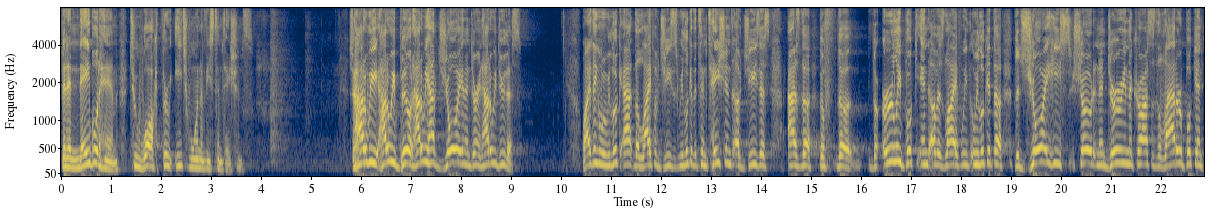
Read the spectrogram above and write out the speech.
that enabled him to walk through each one of these temptations. So, how do we, how do we build? How do we have joy and enduring? How do we do this? Well, I think when we look at the life of Jesus, we look at the temptations of Jesus as the, the, the, the early bookend of his life. We, we look at the, the joy he showed in enduring the cross as the latter bookend.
